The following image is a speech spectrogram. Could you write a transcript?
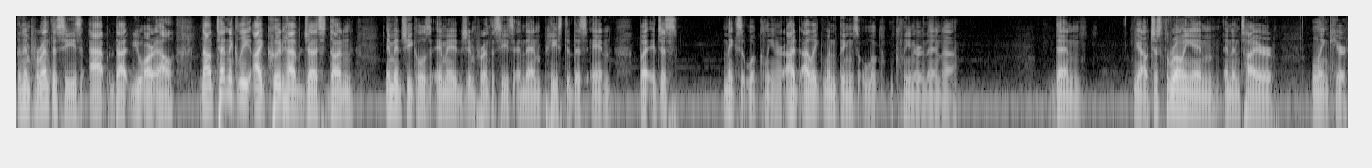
then in parentheses app.url. Now, technically, I could have just done image equals image in parentheses and then pasted this in, but it just makes it look cleaner. I, I like when things look cleaner than uh, than you know just throwing in an entire link here.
